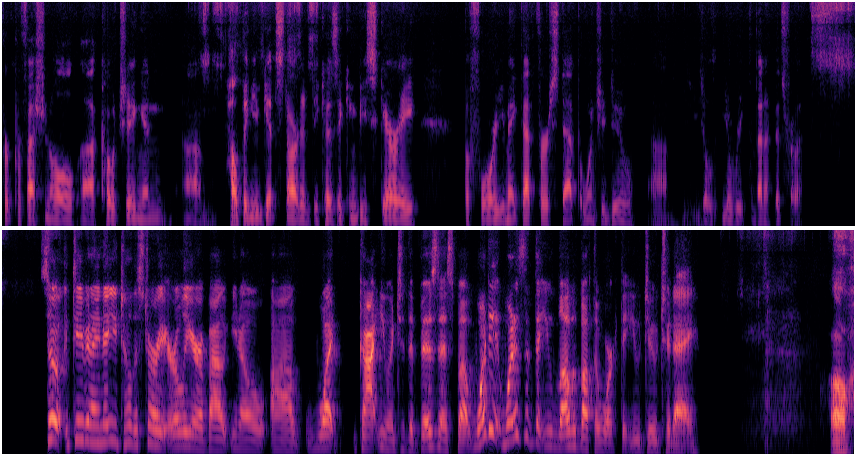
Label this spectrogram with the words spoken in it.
for professional uh, coaching and um, helping you get started because it can be scary before you make that first step. But once you do, um, you'll you'll reap the benefits from it. So, David, I know you told the story earlier about you know uh, what got you into the business, but what is, what is it that you love about the work that you do today? Oh,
